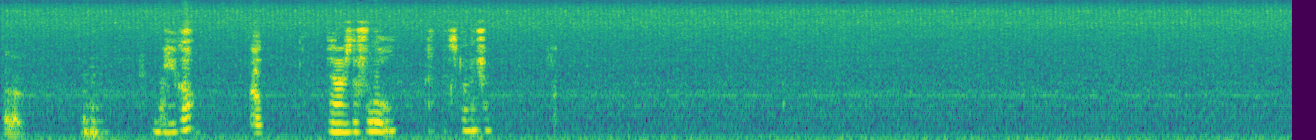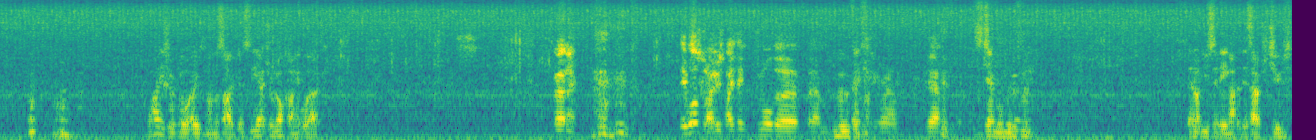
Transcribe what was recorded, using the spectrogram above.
There you go. There's the full explanation. Why is your voice on the side? Does he have to look on work? It was right, I think more the, um, Moving. around. Yeah. It's general movement. They're not using this attitude.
